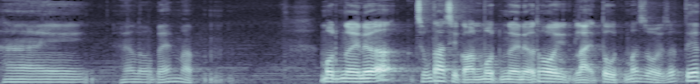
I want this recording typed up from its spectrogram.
Hi. Hello bé mập. Một người nữa, chúng ta chỉ còn một người nữa thôi, lại tụt mất rồi, rất tiếc.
